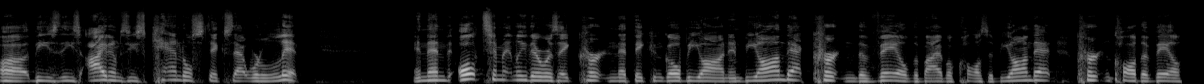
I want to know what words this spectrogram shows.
uh, these these items, these candlesticks that were lit. And then ultimately, there was a curtain that they can go beyond. And beyond that curtain, the veil, the Bible calls it, beyond that curtain called the veil,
